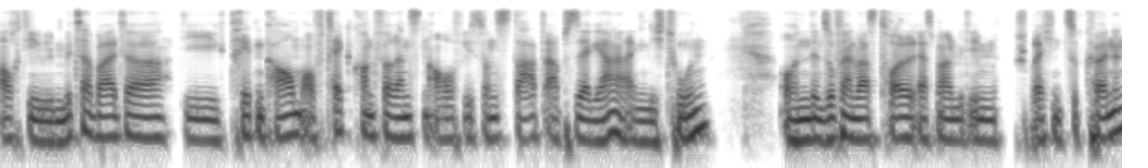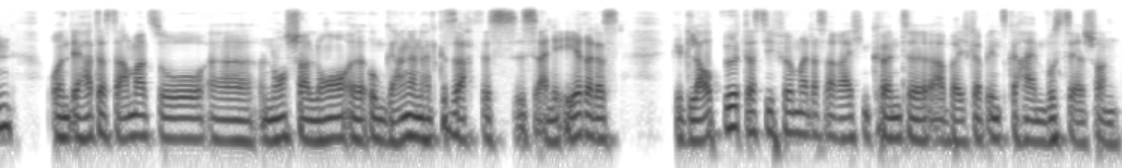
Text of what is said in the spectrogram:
Auch die Mitarbeiter, die treten kaum auf Tech-Konferenzen auf, wie es sonst Startups sehr gerne eigentlich tun. Und insofern war es toll, erstmal mit ihm sprechen zu können. Und er hat das damals so äh, nonchalant äh, umgangen, hat gesagt, es ist eine Ehre, dass geglaubt wird, dass die Firma das erreichen könnte. Aber ich glaube, insgeheim wusste er schon,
